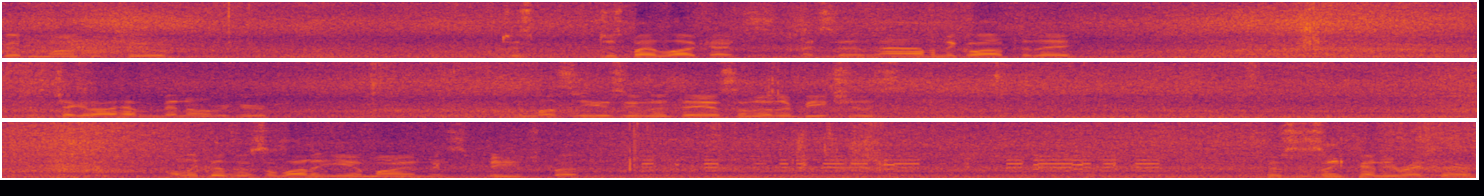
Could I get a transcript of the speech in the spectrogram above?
good month or two. Just just by luck, I, I said, ah, let me go out today Just check it out. I haven't been over here. I'm mostly using the Deus on other beaches. Only because there's a lot of EMI in this beach, but there's a zinc penny right there.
